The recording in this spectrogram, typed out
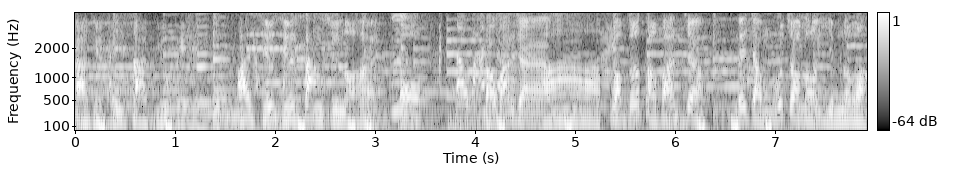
價值喺晒表皮嚟。擺少少生蒜落去，哦，豆瓣豆瓣醬，啊，落咗豆瓣醬，你就唔好再落鹽咯，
